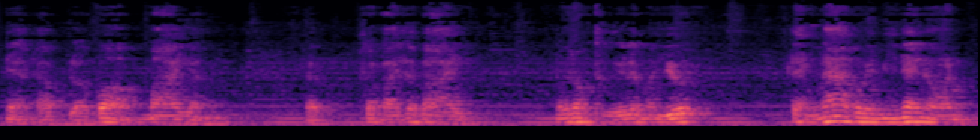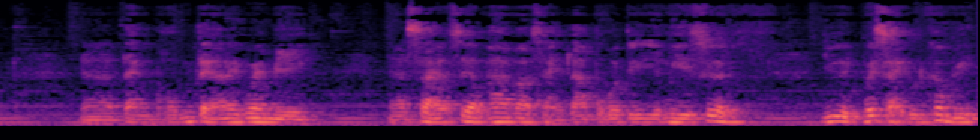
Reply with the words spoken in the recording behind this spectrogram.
เนี่ยครับเราก็มาอย่างแบบสบายๆไม่ต้องถืออะไรมาเยอะ แต่งหน้าก็ไม่มีแน่นอนนะแต่งผมแต่งอะไรก็ไม่มีนะเสื้อผ้าก็ใส่ตามปกติยังมีเสื้อยืดไว้ใส่บนเครื่องบิน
